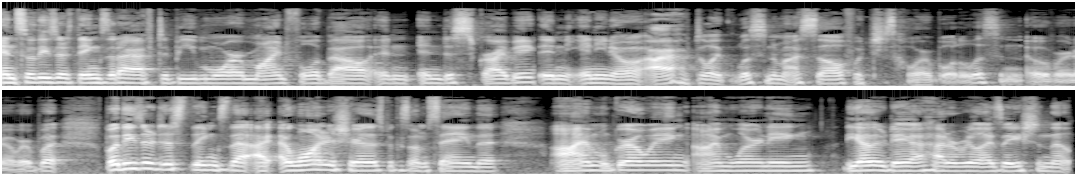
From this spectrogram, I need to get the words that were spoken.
and so these are things that I have to be more mindful about and in, in describing. And and you know I have to like listen to myself which is horrible to listen over and over. But but these are just things that I, I wanted to share this because I'm saying that I'm growing I'm learning. The other day I had a realization that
